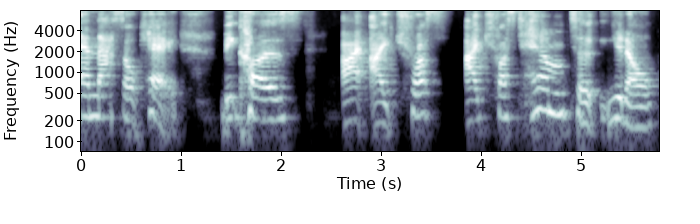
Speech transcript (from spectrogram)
and that's okay because I, I trust I trust him to you know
